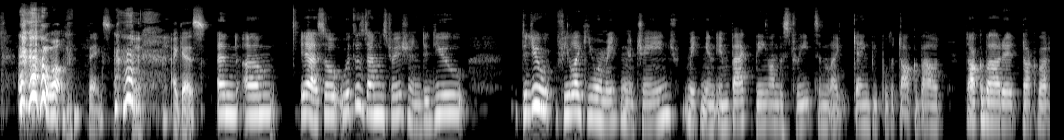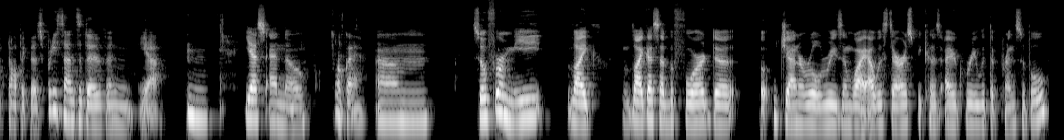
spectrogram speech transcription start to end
well, thanks. I guess. And um, yeah. So with this demonstration, did you did you feel like you were making a change, making an impact, being on the streets and like getting people to talk about talk about it, talk about a topic that's pretty sensitive and yeah, Mm, yes and no. Okay. Um. So for me, like like I said before, the uh, general reason why I was there is because I agree with the principle.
